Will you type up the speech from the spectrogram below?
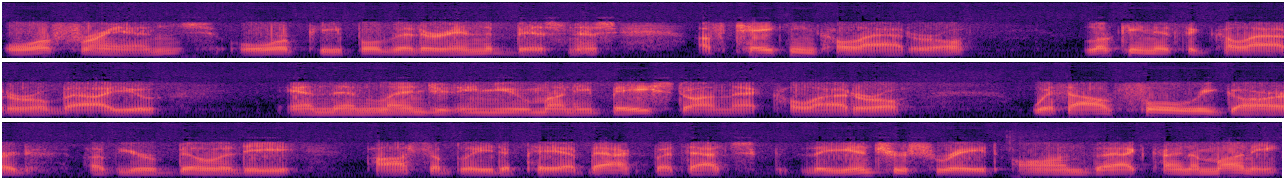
or friends, or people that are in the business of taking collateral, looking at the collateral value, and then lending you money based on that collateral without full regard of your ability possibly to pay it back. But that's the interest rate on that kind of money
